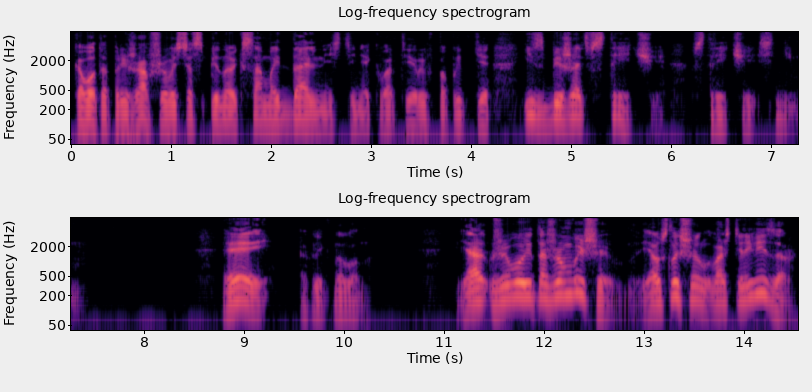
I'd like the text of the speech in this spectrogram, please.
кого-то прижавшегося спиной к самой дальней стене квартиры в попытке избежать встречи, встречи с ним. «Эй!» — окликнул он. «Я живу этажом выше. Я услышал ваш телевизор.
